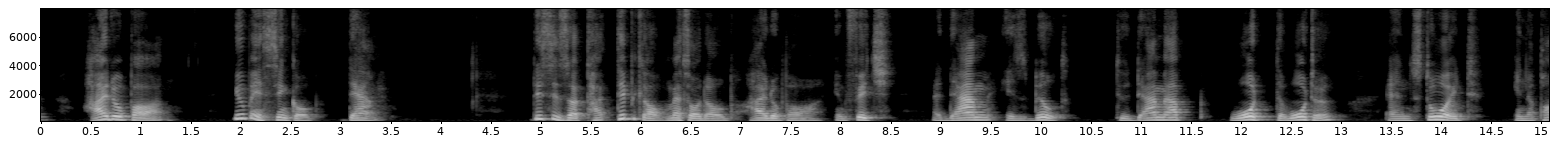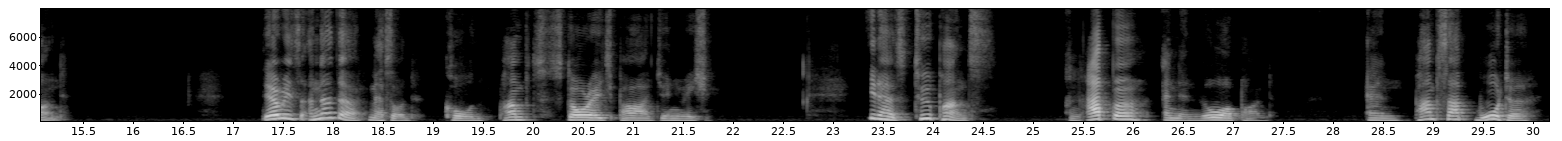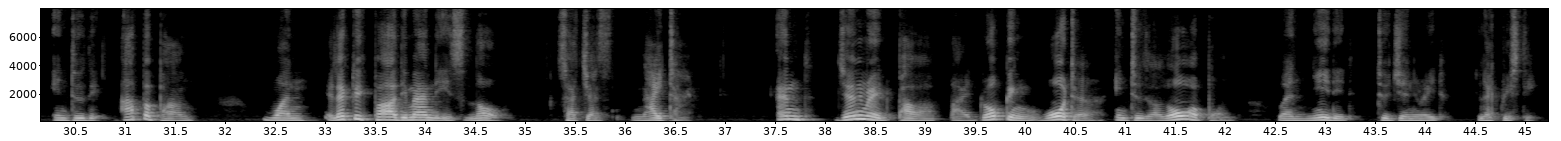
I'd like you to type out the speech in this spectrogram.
hydropower, you may think of dam. This is a typical method of hydropower in which a dam is built to dam up the water and store it in a pond. There is another method called pumped storage power generation. It has two ponds, an upper and a lower pond, and pumps up water into the upper pond when electric power demand is low, such as nighttime, and generate power by dropping water into the lower pond when needed to generate electricity.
